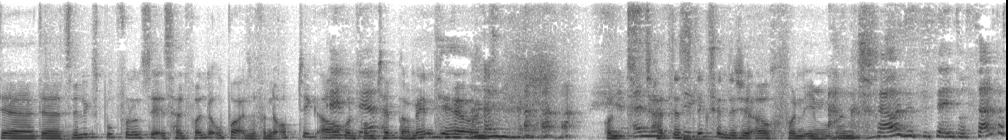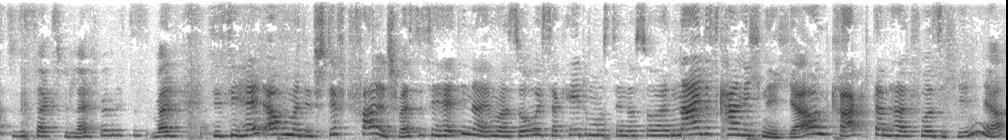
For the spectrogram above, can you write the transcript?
der, der Zwillingsbub von uns, der ist halt voll der Opa, also von der Optik auch Echt, und vom ja? Temperament her und, und Also hat das. Linkshändische auch von ihm. Und Schau, das ist ja interessant, dass du das sagst. Vielleicht will ich das, weil sie, sie hält auch immer den Stift falsch, weißt du, sie hält ihn ja immer so, wo ich sage, hey, du musst den doch so halten. Nein, das kann ich nicht, ja, und kragt dann halt vor sich hin, ja.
